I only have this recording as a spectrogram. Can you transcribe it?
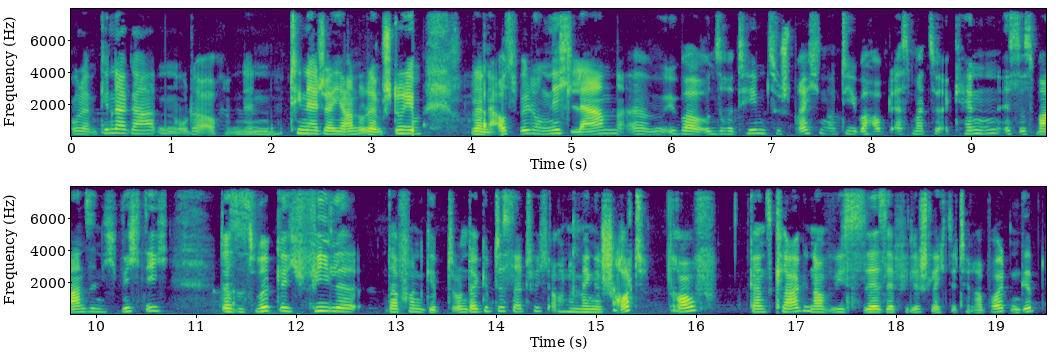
oder im Kindergarten oder auch in den Teenagerjahren oder im Studium oder in der Ausbildung nicht lernen, ähm, über unsere Themen zu sprechen und die überhaupt erstmal zu erkennen, ist es wahnsinnig wichtig, dass es wirklich viele davon gibt. Und da gibt es natürlich auch eine Menge Schrott drauf, ganz klar, genau wie es sehr, sehr viele schlechte Therapeuten gibt.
